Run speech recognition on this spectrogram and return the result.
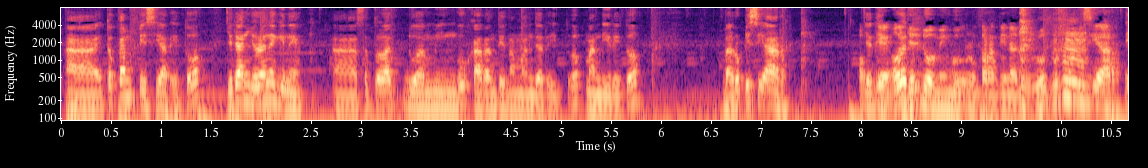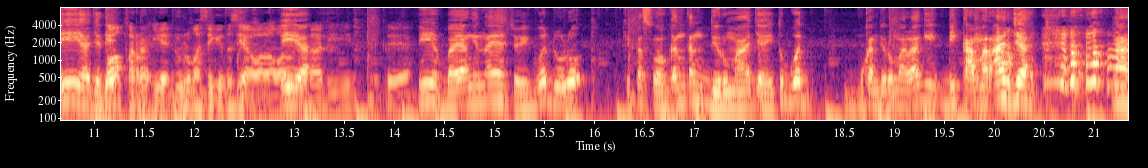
uh, itu kan PCR itu, jadi anjurannya gini, uh, setelah dua minggu karantina mandiri itu, mandiri itu, baru PCR. Oke, Jadi oh gua- jadi dua minggu lu karantina dulu terus PCR. Iya, jadi oh karena iya dulu masih gitu sih awal-awal Iya. kita di itu ya. iya bayangin aja cuy, gue dulu kita slogan kan di rumah aja, itu gue bukan di rumah lagi, di kamar aja. Nah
